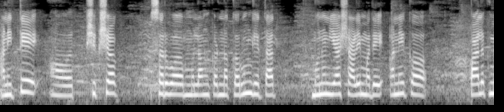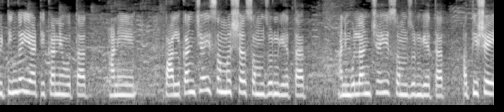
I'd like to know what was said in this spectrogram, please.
आणि ते शिक्षक सर्व मुलांकडनं करून घेतात. म्हणून या शाळेमध्ये अनेक पालक मिटिंगही या ठिकाणी होतात आणि पालकांच्याही समस्या समजून घेतात आणि मुलांच्याही समजून घेतात. अतिशय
